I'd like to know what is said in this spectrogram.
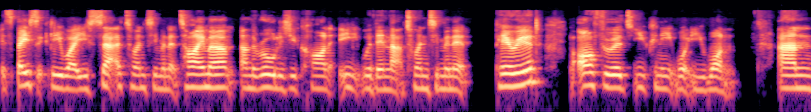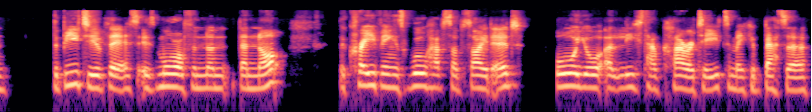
it's basically where you set a 20 minute timer and the rule is you can't eat within that 20 minute period but afterwards you can eat what you want. And the beauty of this is more often than not the cravings will have subsided or you'll at least have clarity to make a better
